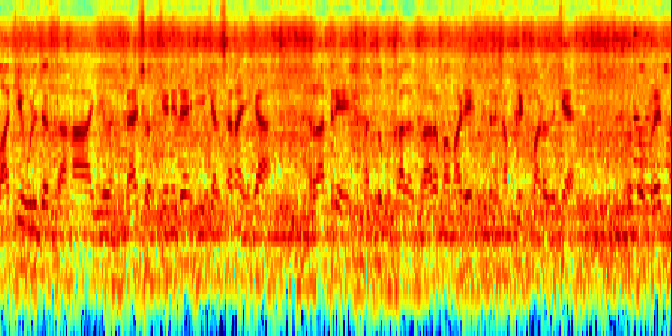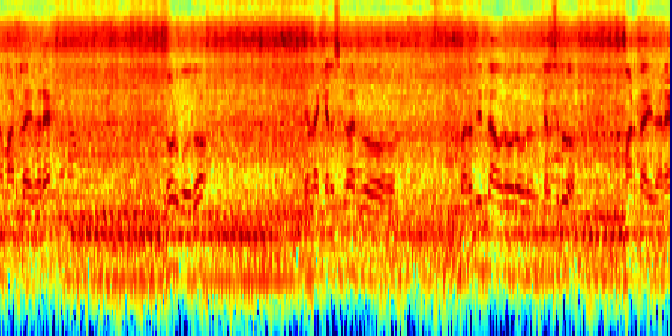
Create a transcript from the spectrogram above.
ಬಾಕಿ ಉಳಿದಂತಹ ಈ ಒಂದು ಪ್ಯಾಚ್ ವರ್ಕ್ ಏನಿದೆ, ಈ ಕೆಲಸನ ಈಗ ರಾತ್ರಿ ಹತ್ತು ಮುಕ್ಕಾಲಲ್ಲಿ ಪ್ರಾರಂಭ ಮಾಡಿ ಇದನ್ನು ಕಂಪ್ಲೀಟ್ ಮಾಡೋದಕ್ಕೆ ಒಂದು ಪ್ರಯತ್ನ ಮಾಡ್ತಾ ಇದ್ದಾರೆ. ನೋಡ್ಬೋದು. ಎಲ್ಲ ಕೆಲಸಗಾರರು ಬರೋದ್ರಿಂದ ಅವರವ್ರವ್ರ ಕೆಲಸಗಳು ಮಾಡ್ತಾಯಿದ್ದಾರೆ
